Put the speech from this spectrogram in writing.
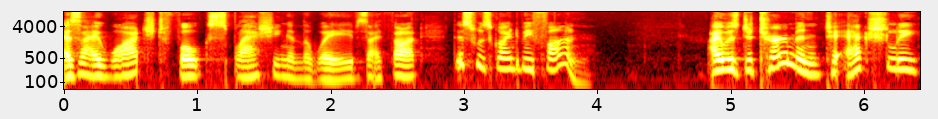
As I watched folks splashing in the waves, I thought this was going to be fun. I was determined to actually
